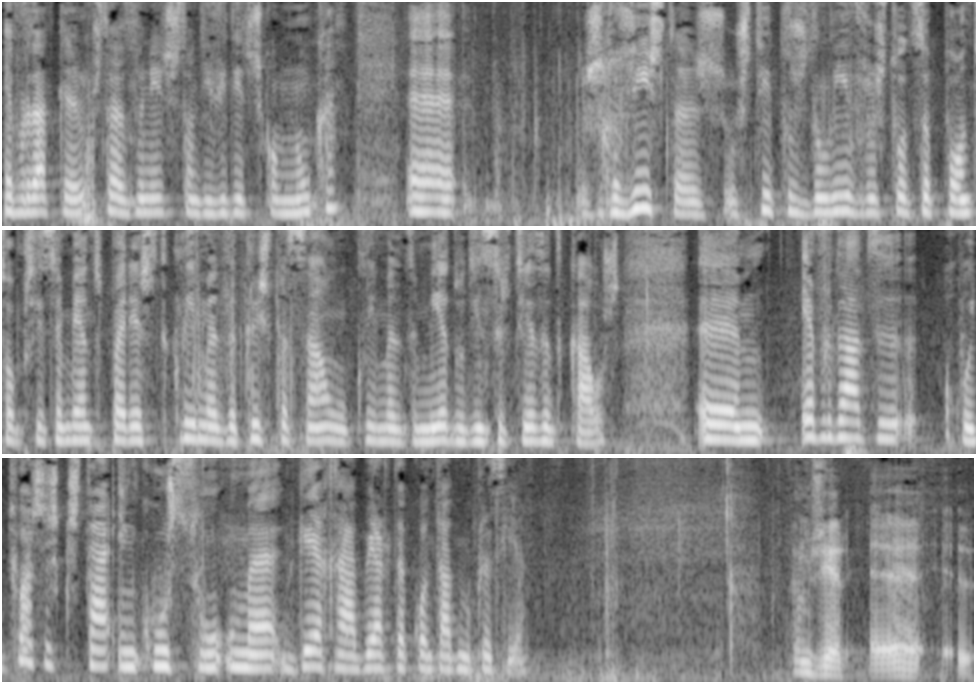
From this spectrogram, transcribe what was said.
É verdade que os Estados Unidos estão divididos como nunca. Eh, as revistas, os títulos de livros, todos apontam precisamente para este clima de crispação, um clima de medo, de incerteza, de caos. É verdade, Rui, tu achas que está em curso uma guerra aberta contra a democracia? Vamos ver. Uh,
